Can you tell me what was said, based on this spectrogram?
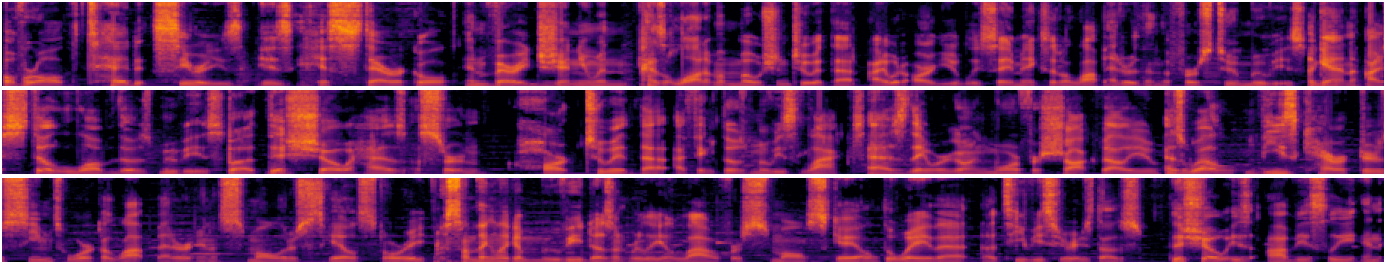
Overall, the TED series is hysterical and very genuine, has a lot of emotion to it that I would arguably say makes it a lot better than the first two movies. Again, I still love those movies, but this show has a certain heart to it that I think those movies lacked as they were going more for shock value. As well, these characters seem to work a lot better in a smaller scale story. Something like a movie doesn't really allow for small scale the way that a TV series does. This show is obviously an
